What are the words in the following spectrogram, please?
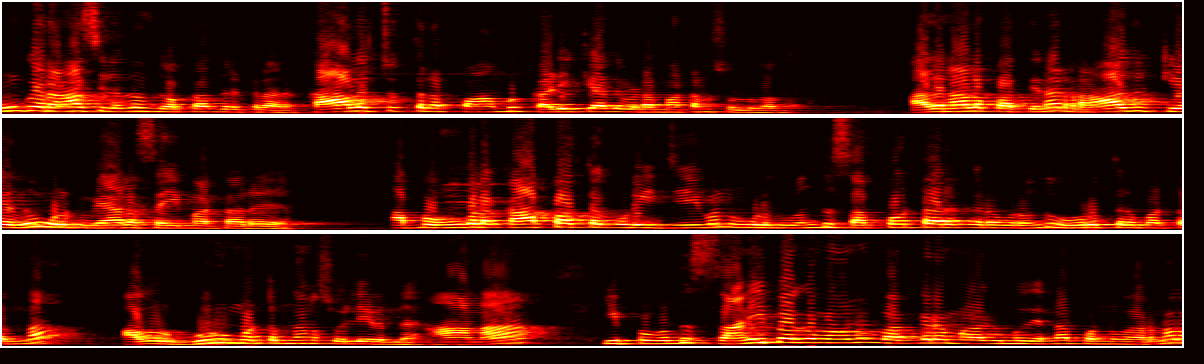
உங்க ராசியில தான் வந்து உட்காந்துருக்கிறாரு காலச்சுத்தன பாம்பு கடிக்காத விட மாட்டான்னு சொல்லுவாங்க. அதனால பார்த்தீங்கன்னா ராகு கேது உங்களுக்கு வேலை செய்ய மாட்டாரு. அப்போ உங்களை காப்பாற்றக்கூடிய ஜீவன் உங்களுக்கு வந்து சப்போர்ட்டாக இருக்கிறவர் வந்து ஒருத்தர் மட்டும்தான். அவர் குரு மட்டும்தான் சொல்லியிருந்தேன். ஆனால் இப்போ வந்து சனி பகவானும் வக்கரம் ஆகும்போது என்ன பண்ணுவாருன்னா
